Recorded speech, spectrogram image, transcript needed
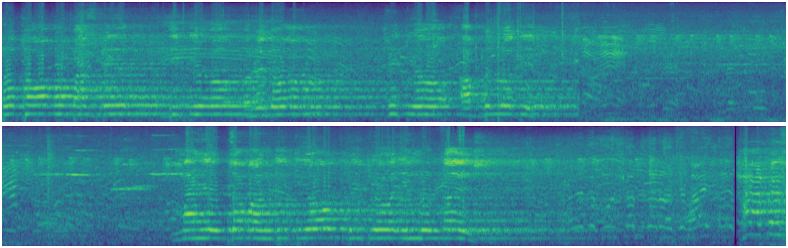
প্রথম তাসবির দ্বিতীয় রেদওয়ান তৃতীয় আব্দুল লতিফ। মাহিউজ্জামান দ্বিতীয়, তৃতীয় ইমরুল কায়েস। হাফেজ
